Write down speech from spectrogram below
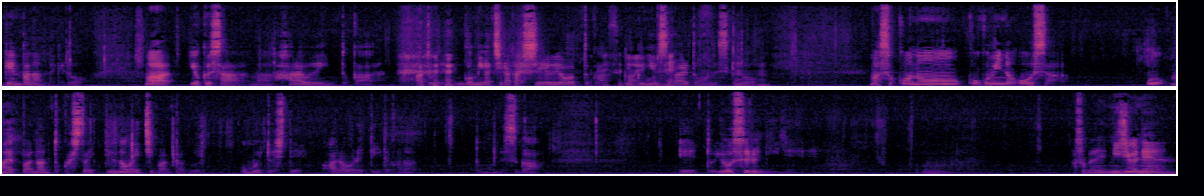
現場なんだけどまあよくさ、まあ、ハロウィンとかあとゴミが散らかしてるよとか よくニュースがあると思うんですけど、うんうん。まあ、そこのこうゴミの多さを、まあ、やっぱなんとかしたいっていうのが一番多分思いとして現れていたかなと思うんですが、えー、と要するにね、うん、そうだね20年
